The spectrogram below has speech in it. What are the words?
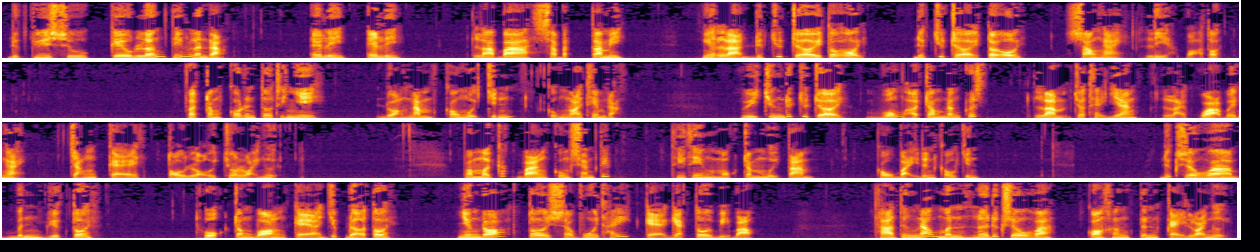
Đức Chúa Giêsu kêu lớn tiếng lên rằng, Eli, Eli, Laba Sabachthani, nghĩa là Đức Chúa Trời tôi ơi, Đức Chúa Trời tôi ơi, sao Ngài lìa bỏ tôi? Và trong Corinto thứ nhì, đoạn 5 câu 19 cũng nói thêm rằng, Vì chương Đức Chúa Trời vốn ở trong đấng Christ làm cho thế gian lại hòa với Ngài, chẳng kể tội lỗi cho loài người. Và mời các bạn cùng xem tiếp Thi Thiên 118, câu 7 đến câu 9. Đức giê va binh duyệt tôi, thuộc trong bọn kẻ giúp đỡ tôi, nhưng đó tôi sẽ vui thấy kẻ ghét tôi bị báo. Thà tương náo mình nơi Đức giê va còn hơn tin cậy loài người.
